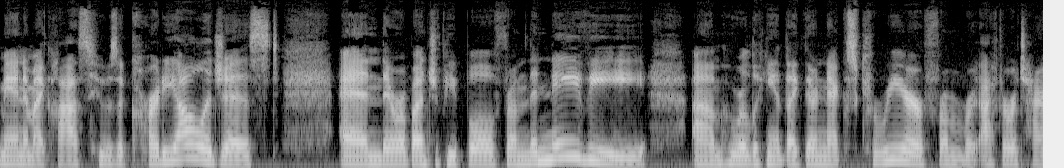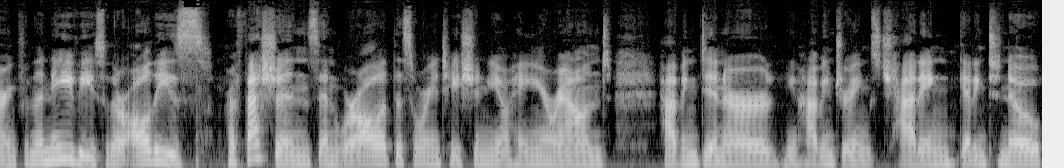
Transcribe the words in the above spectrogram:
man in my class who was a cardiologist. And there were a bunch of people from the navy um, who were looking at like their next career from after retiring from the navy. So there are all these professions and we're all at this orientation you know hanging around having dinner you know having drinks chatting getting to know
